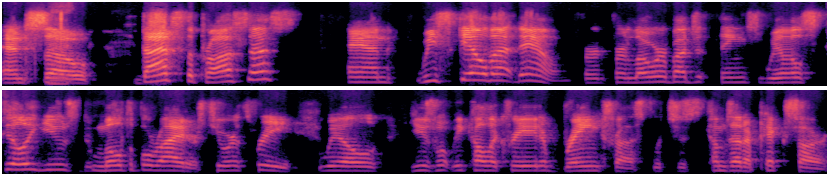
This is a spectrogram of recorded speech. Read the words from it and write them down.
And so that's the process and we scale that down for, for lower budget things. We'll still use multiple writers, two or three. We'll use what we call a creative brain trust, which is comes out of Pixar.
